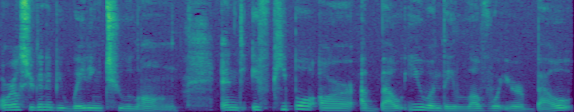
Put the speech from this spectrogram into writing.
or else you're going to be waiting too long. And if people are about you and they love what you're about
